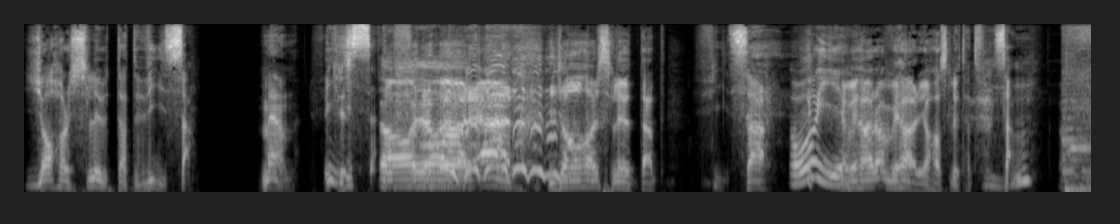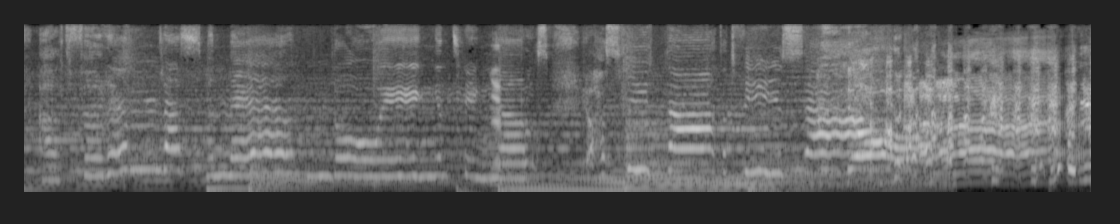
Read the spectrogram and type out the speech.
Jag har slutat visa. Men? Kristoffer Ja, ja. är Jag har slutat fisa. Oj! Kan vi höra om vi hör Jag har slutat fisa? Allt förändras men ändå ingenting Nu. alls Jag har slutat att visa Och det-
